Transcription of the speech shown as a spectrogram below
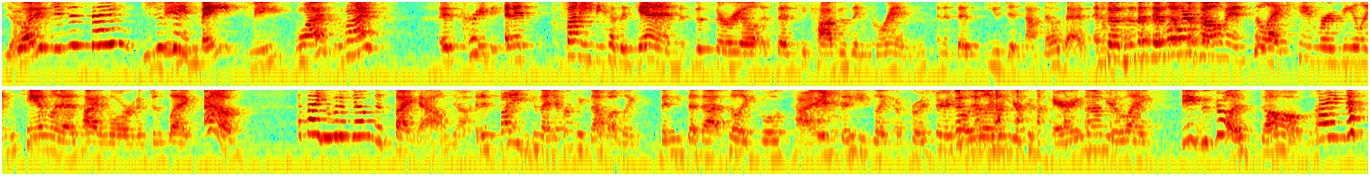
Yeah. What did you just say? You just say Mate. mate? Mate. What? What? It's crazy. And it's funny because, again, the Suriel, it says he pauses and grins, and it says, you did not know that. And so it's a similar moment to, like, him revealing Tamlin as High Lord, of just like, oh, I thought you would have known this by now. Yeah, and it's funny because I never picked up on like that he said that to like both times that he's like approached her. It's only like when you're comparing them, you're like, dang, this girl is dumb. I know.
